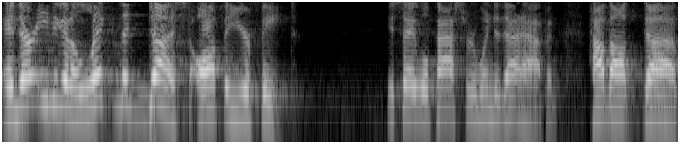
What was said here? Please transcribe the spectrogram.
and they're even going to lick the dust off of your feet. You say, well, Pastor, when did that happen? How about, uh,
